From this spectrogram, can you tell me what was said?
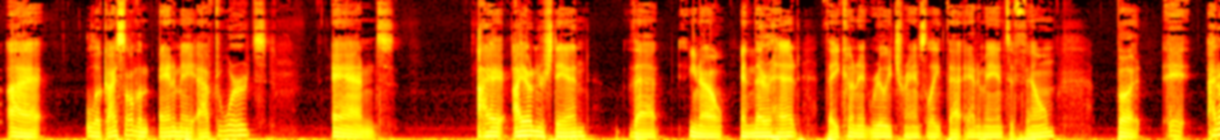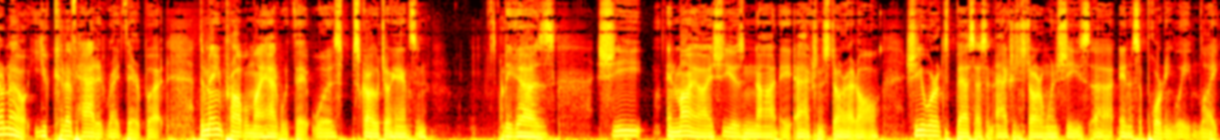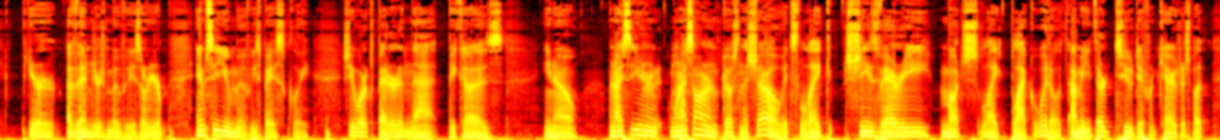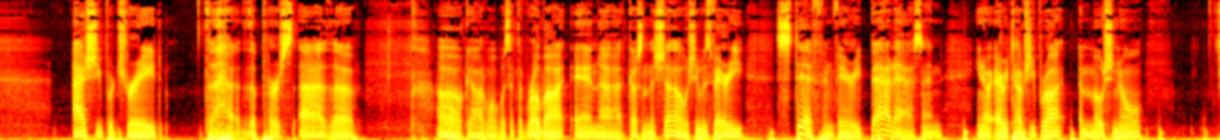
I look, I saw the anime afterwards, and I I understand that you know in their head they couldn't really translate that anime into film, but it, I don't know. You could have had it right there, but the main problem I had with it was Scarlett Johansson because she, in my eyes, she is not a action star at all. She works best as an action star when she's uh, in a supporting lead, like your Avengers movies or your MCU movies. Basically, she works better in that because you know when I see her, when I saw her in Ghost in the Shell, it's like she's very much like Black Widow. I mean, they're two different characters, but as she portrayed the the person uh, the oh god, what was it? The robot and uh, Ghost in the Shell. She was very stiff and very badass, and you know, every time she brought emotional,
